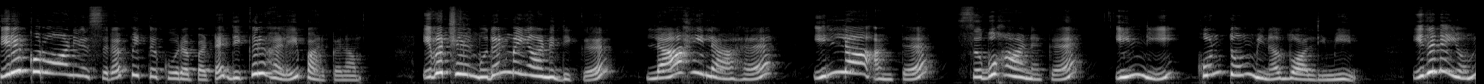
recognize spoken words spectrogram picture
திருக்குர்ஆனில் சிறப்பித்து கூறப்பட்ட திக்ருகளை பார்க்கலாம். இவற்றில் முதன்மையான திக்கு லாஹிலாக இல்லா அந்த சுபுஹானக இன்னி குன்தும் மினவாலிமீன் இதனையும்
